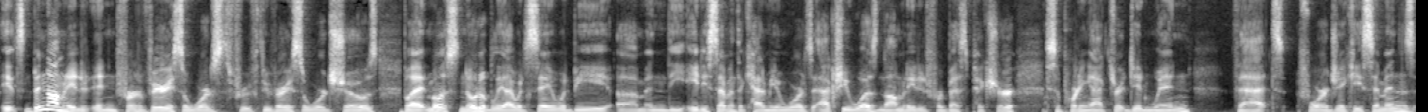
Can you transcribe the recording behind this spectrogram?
It's been nominated in for various awards through through various award shows, but most notably, I would say would be um, in the 87th Academy Awards. It actually was nominated for Best Picture. Supporting actor, it did win that for J.K. Simmons.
